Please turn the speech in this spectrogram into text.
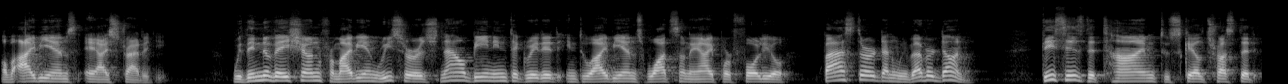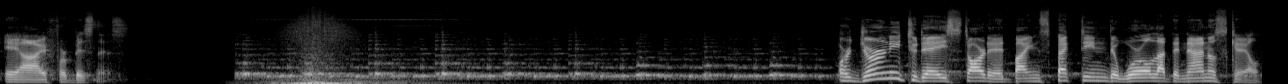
of IBM's AI strategy. With innovation from IBM Research now being integrated into IBM's Watson AI portfolio faster than we've ever done, this is the time to scale trusted AI for business. Our journey today started by inspecting the world at the nanoscale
